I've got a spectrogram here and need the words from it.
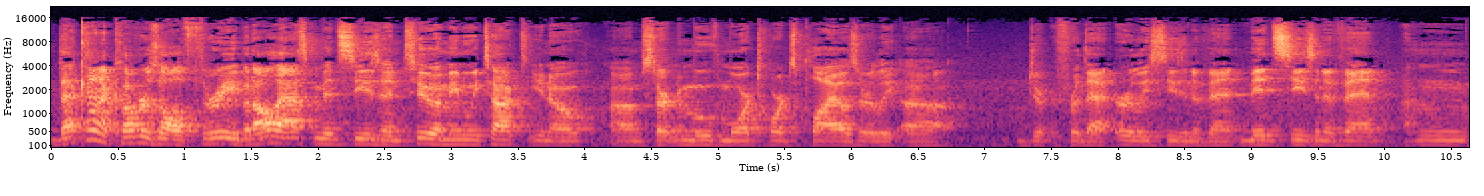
That kind of covers all three, but I'll ask mid-season too. I mean, we talked, you know, um, starting to move more towards plyos early uh, for that early season event, mid-season event. Um,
